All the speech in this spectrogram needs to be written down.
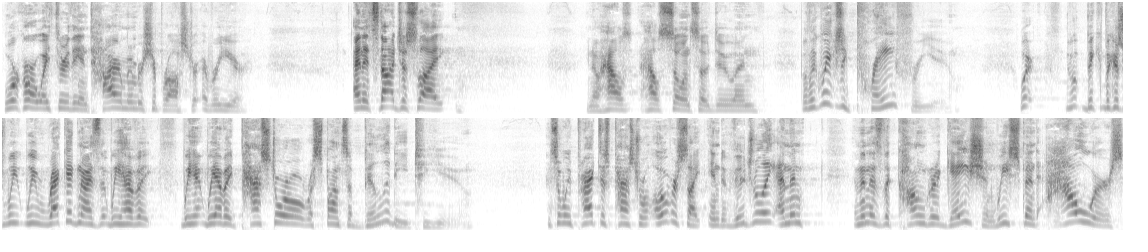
Work our way through the entire membership roster every year. And it's not just like, you know, how's, how's so-and-so doing? But like we actually pray for you. We're, because we, we recognize that we have, a, we, have, we have a pastoral responsibility to you. And so we practice pastoral oversight individually and then and then, as the congregation, we spend hours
